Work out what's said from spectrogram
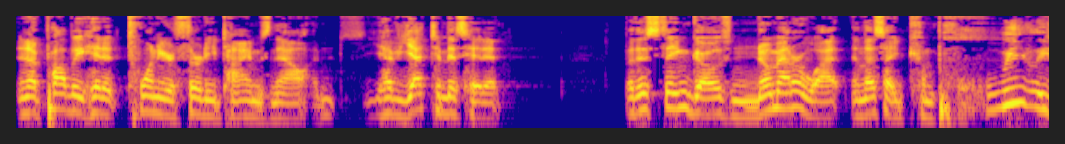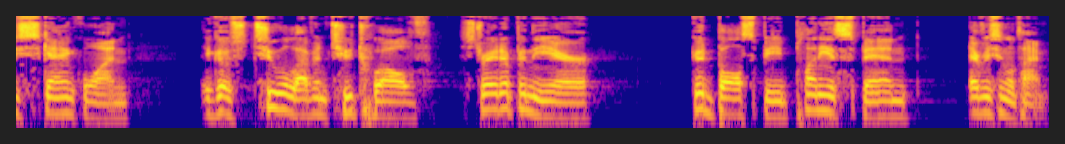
and I've probably hit it 20 or 30 times now. You have yet to miss hit it. But this thing goes no matter what, unless I completely skank one, it goes 211, 212, straight up in the air, good ball speed, plenty of spin every single time.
